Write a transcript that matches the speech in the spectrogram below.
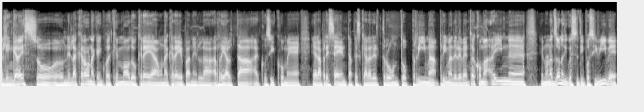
L'ingresso eh, nella cronaca in qualche modo crea una crepa nella realtà eh, così come era presente a Pescara del Tronto prima, prima dell'evento. Ecco, ma in, eh, in, una zona di questo tipo si vive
